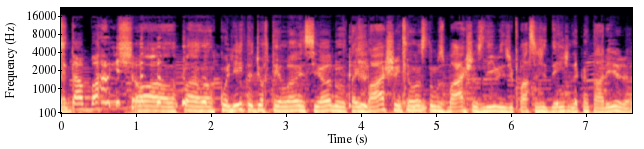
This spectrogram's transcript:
dente tá baixo. Ó, a, colheita de hortelã esse ano tá em baixa, então nós temos baixos níveis de pasta de dente da cantareira.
